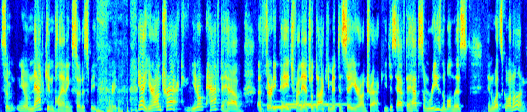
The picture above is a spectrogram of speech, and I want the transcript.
some you know napkin planning so to speak yeah you're on track you don't have to have a 30 page financial document to say you're on track you just have to have some reasonableness in what's going on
